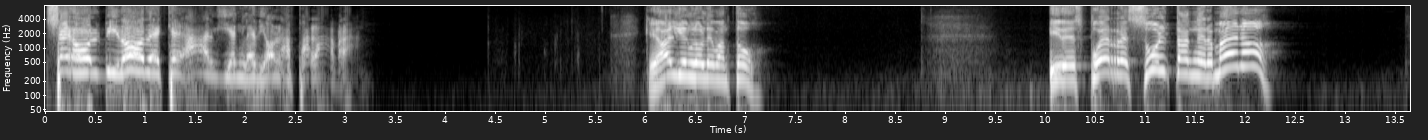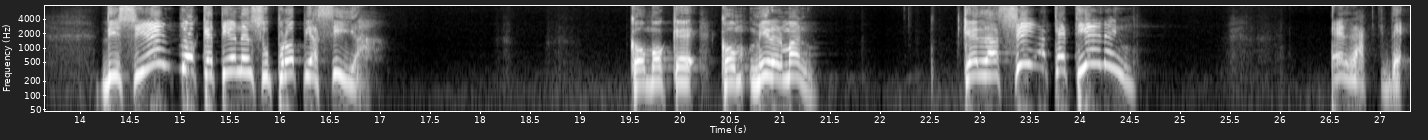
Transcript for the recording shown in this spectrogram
se olvidó de que alguien le dio la palabra. Que alguien lo levantó. Y después resultan, hermano, diciendo que tienen su propia silla. Como que, mire hermano, que la silla que tienen es la de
